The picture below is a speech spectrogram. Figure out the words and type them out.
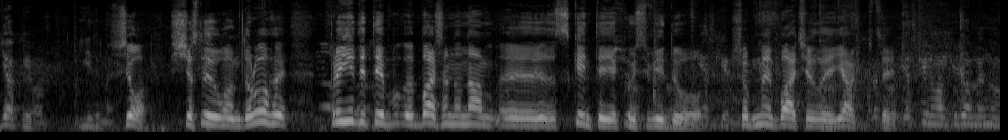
дякую вам. Все, щасливо вам дороги. Приїдете бажано нам е, скиньте якусь відео, щоб ми бачили, як це. Я скину вам куди ми, ну,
